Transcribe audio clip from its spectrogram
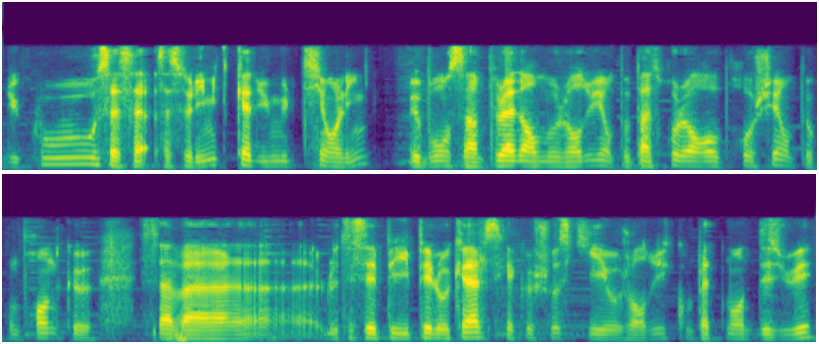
du coup, ça, ça, ça se limite qu'à du multi en ligne. Mais bon, c'est un peu la norme aujourd'hui. On peut pas trop leur reprocher. On peut comprendre que ça va. Le TCP/IP local, c'est quelque chose qui est aujourd'hui complètement désuet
